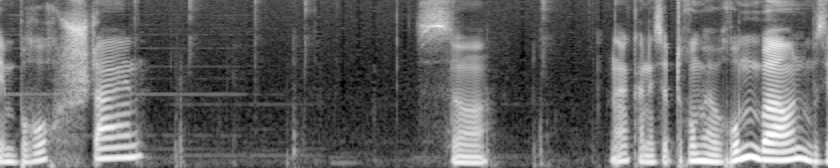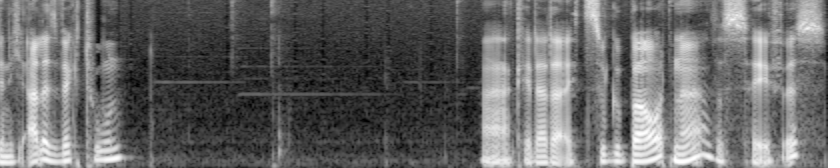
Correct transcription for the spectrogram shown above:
Den Bruchstein. So. Na, kann ich so drumherum bauen. Muss ja nicht alles wegtun. Ah, okay, da hat er echt zugebaut, ne? Dass safe ist.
